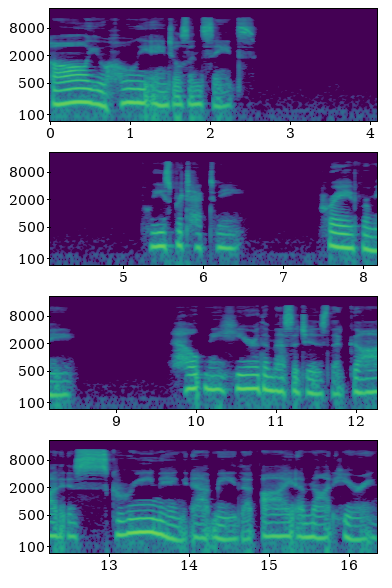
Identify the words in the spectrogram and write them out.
all you holy angels and saints, please protect me, pray for me Help me hear the messages that God is screaming at me that I am not hearing.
